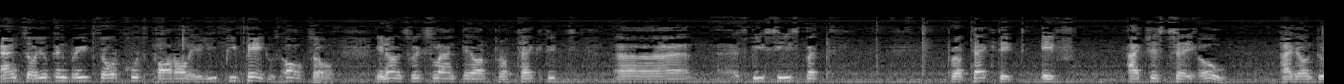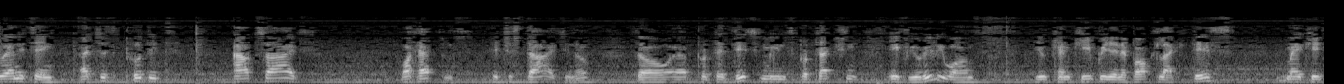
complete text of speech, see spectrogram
And so you can breed Dorcus parallelepipedus also. You know, in Switzerland they are protected uh, species, but protected if I just say, oh, I don't do anything. I just put it outside. What happens? It just dies, you know. So uh, this means protection. If you really want, you can keep it in a box like this, make it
